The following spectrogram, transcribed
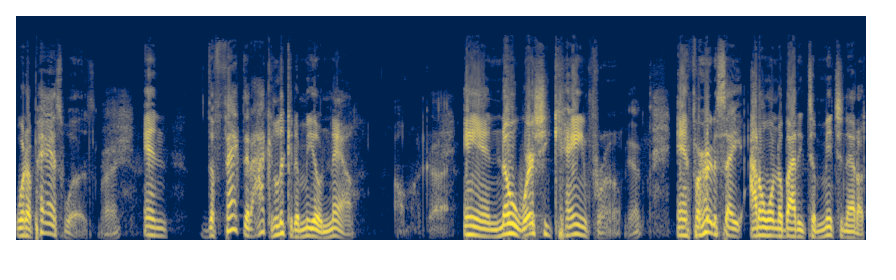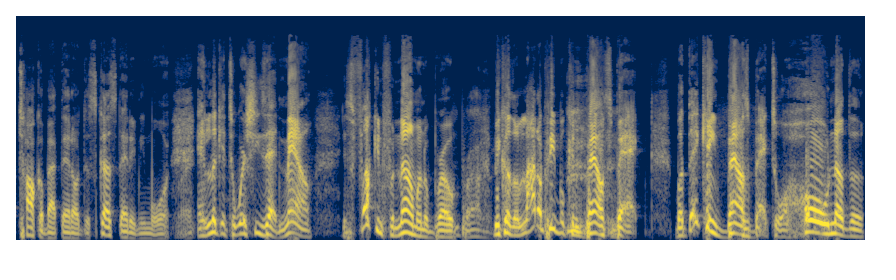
what her past was, Right. and the fact that I can look at Emil now Oh my God. and know where she came from. Yep. And for her to say, I don't want nobody to mention that or talk about that or discuss that anymore, and look at to where she's at now is fucking phenomenal, bro. proud of her. Because a lot of people can bounce back, but they can't bounce back to a whole nother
